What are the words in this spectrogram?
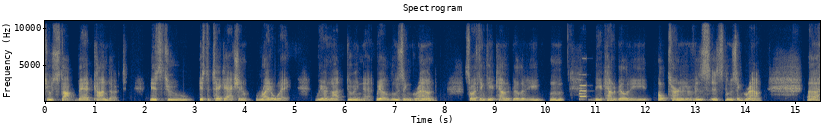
to stop bad conduct is to is to take action right away. We are not doing that. We are losing ground. So I think the accountability mm, the accountability alternative is is losing ground. Uh,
